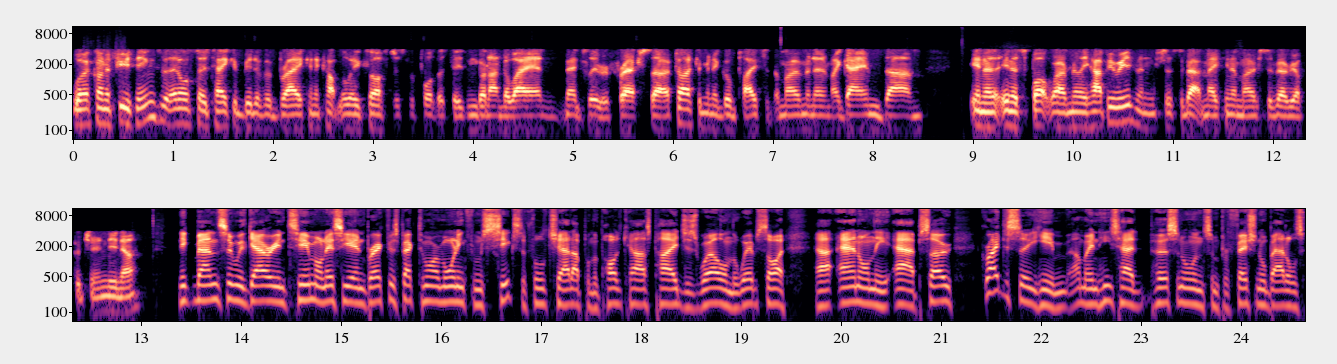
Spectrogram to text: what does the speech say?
work on a few things, but then also take a bit of a break and a couple of weeks off just before the season got underway and mentally refresh. So I feel like I'm in a good place at the moment, and my game's um, in a in a spot where I'm really happy with, and it's just about making the most of every opportunity now. Nick Maddinson with Gary and Tim on SEN Breakfast. Back tomorrow morning from 6. A full chat up on the podcast page as well, on the website uh, and on the app. So great to see him. I mean, he's had personal and some professional battles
